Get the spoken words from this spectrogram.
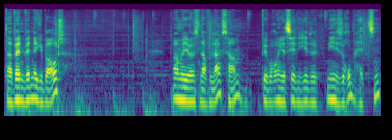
Da werden Wände gebaut. Machen wir hier ein bisschen langsam. Wir brauchen jetzt hier nicht, nicht so rumhetzen.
